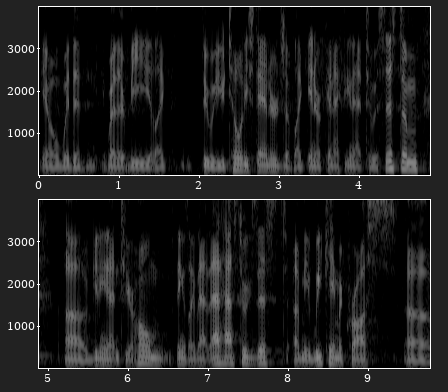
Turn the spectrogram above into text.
you know, with it, whether it be like through utility standards of like interconnecting that to a system, uh, getting that into your home, things like that. That has to exist. I mean, we came across uh,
